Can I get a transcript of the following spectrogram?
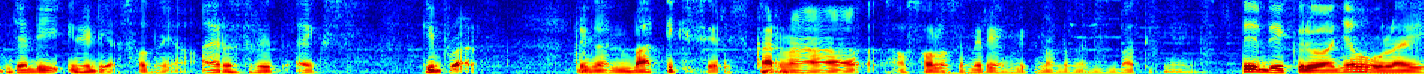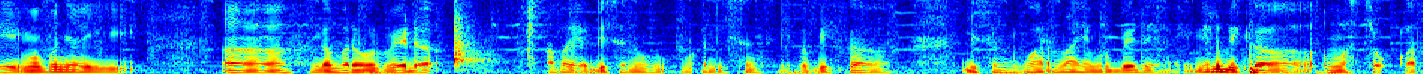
Jadi ini dia sepatunya. Aero Street X Gibran dengan batik series. Karena Solo sendiri yang dikenal dengan batiknya ya. Jadi di keduanya mulai mempunyai uh, gambar yang berbeda. Apa ya desain bukan desain sih lebih ke desain warna yang berbeda ya. Ini lebih ke emas coklat.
